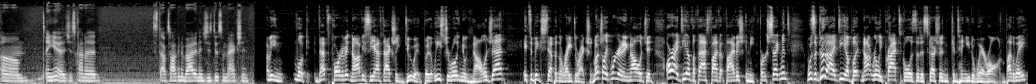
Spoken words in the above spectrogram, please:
Um, and yeah, just kind of stop talking about it and just do some action. I mean, look, that's part of it, and obviously you have to actually do it, but at least you're willing to acknowledge that. It's a big step in the right direction. Much like we're going to acknowledge that our idea of the Fast Five at Five ish in the first segment was a good idea, but not really practical as the discussion continued to wear on. By the way,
